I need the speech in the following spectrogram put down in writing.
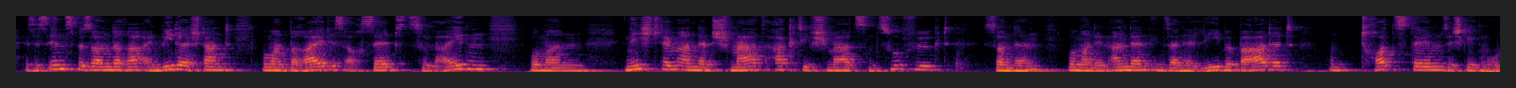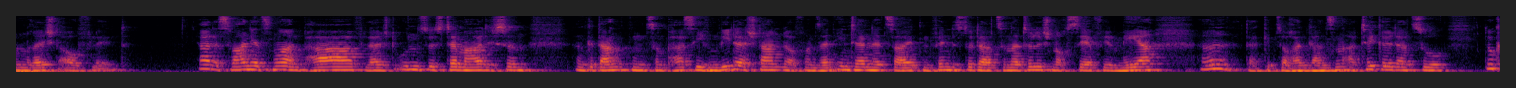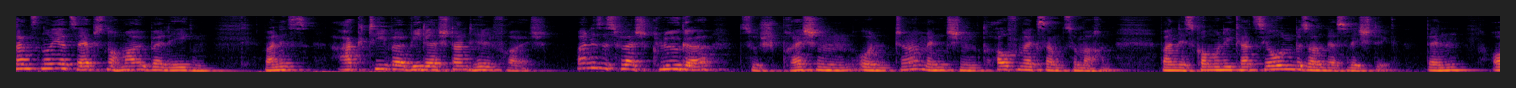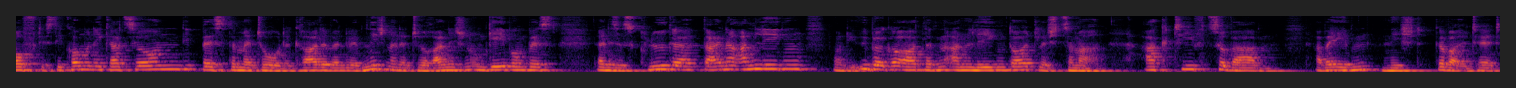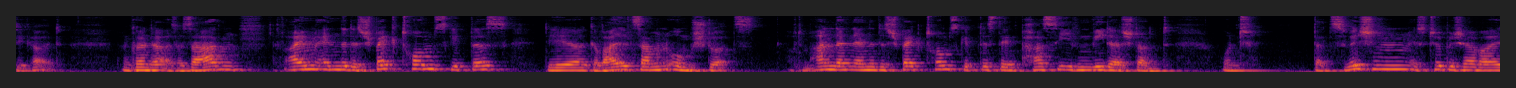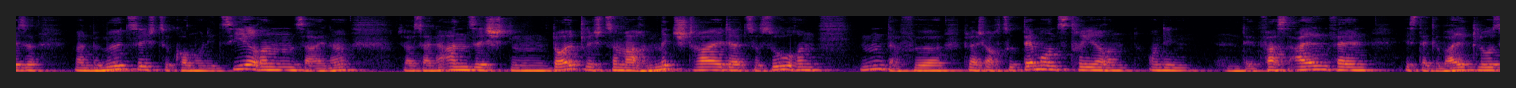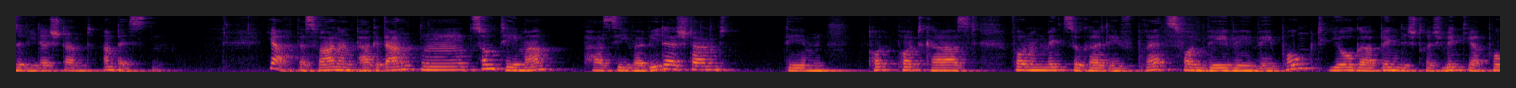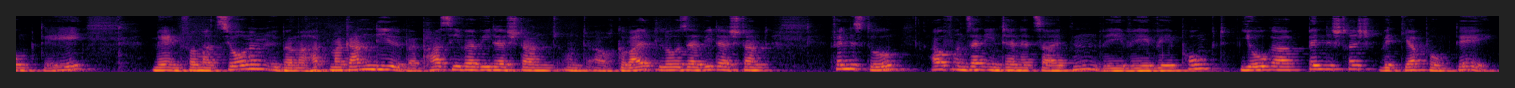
Es ist insbesondere ein Widerstand, wo man bereit ist, auch selbst zu leiden, wo man nicht dem anderen Schmerz, aktiv Schmerzen zufügt, sondern wo man den anderen in seiner Liebe badet und trotzdem sich gegen Unrecht auflehnt. Ja, das waren jetzt nur ein paar vielleicht unsystematische Gedanken zum passiven Widerstand. Auf unseren Internetseiten findest du dazu natürlich noch sehr viel mehr. Da gibt es auch einen ganzen Artikel dazu. Du kannst nur jetzt selbst nochmal überlegen, wann ist aktiver Widerstand hilfreich? Wann ist es vielleicht klüger zu sprechen und ja, Menschen aufmerksam zu machen? Wann ist Kommunikation besonders wichtig? Denn oft ist die Kommunikation die beste Methode. Gerade wenn du eben nicht in einer tyrannischen Umgebung bist, dann ist es klüger, deine Anliegen und die übergeordneten Anliegen deutlich zu machen, aktiv zu werben, aber eben nicht Gewalttätigkeit. Man könnte also sagen, auf einem Ende des Spektrums gibt es der gewaltsamen Umsturz. Auf dem anderen Ende des Spektrums gibt es den passiven Widerstand. Und dazwischen ist typischerweise, man bemüht sich zu kommunizieren, seine, seine Ansichten deutlich zu machen, Mitstreiter zu suchen, hm, dafür vielleicht auch zu demonstrieren. Und in, in fast allen Fällen ist der gewaltlose Widerstand am besten. Ja, das waren ein paar Gedanken zum Thema Passiver Widerstand, dem Podcast von und mit Sukadev Bretz von www.yoga-vidya.de. Mehr Informationen über Mahatma Gandhi, über passiver Widerstand und auch gewaltloser Widerstand findest du auf unseren Internetseiten www.yoga-vidya.de yoga-vidya.de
